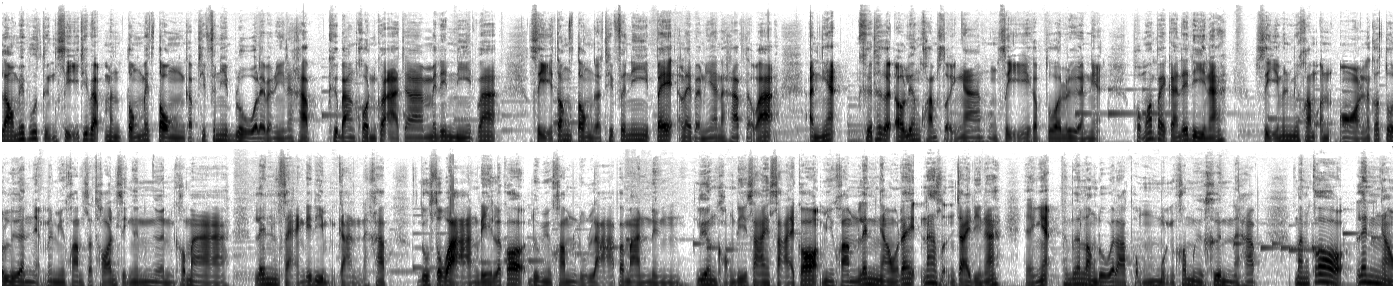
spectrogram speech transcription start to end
เราไม่พูดถึงสีที่แบบมันตรงไม่ตรงกับ Tiffany Blue อะไรแบบนี้นะครับ คือบางคนก็อาจจะไม่ได้นิดว่าสีต้องตรงกับ Tiffany เป๊ะอะไรแบบนี้นะครับ แต่ว่าอันเนี้ยคือถ้าเกิดเอาเรื่องความสวยงามของสีกับตัวเรือนเนี่ย ผมว่าไปกันได้ดีนะ สีมันมีความอ่อนๆ แล้วก็ตัวเรือนเนี่ยมันมีความสะท้อนสีเงินๆเข้ามาเล่นแสงได้ดีเหมือนกันนะครับ ดูสว่างดีแล้วก็ดูมีความหรูหราประมาณหนึ่ง เรื่องของดีไซน์สายก็มีความเล่นเงาได้น่าสนใจดีนะอย่าง เพื่อนๆลองดูเวลาผมหมุนข้อมือขึ้นนะครับ มันก็เล่นเงา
